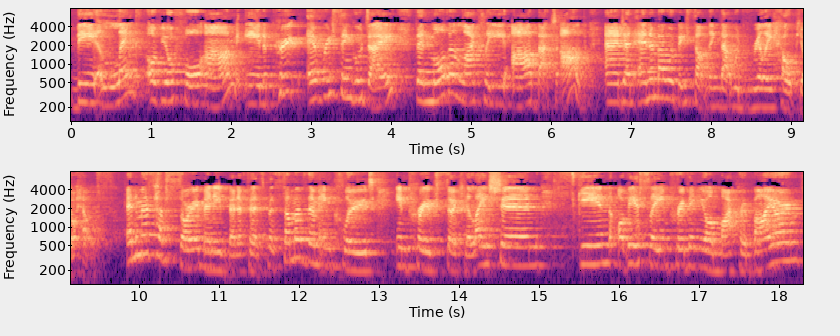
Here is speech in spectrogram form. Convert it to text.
the length of your forearm in poop every single day, then more than likely you are backed up, and an enema would be something that would really help your health. Enemas have so many benefits, but some of them include improved circulation, skin, obviously improving your microbiome.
